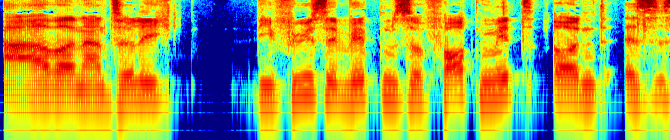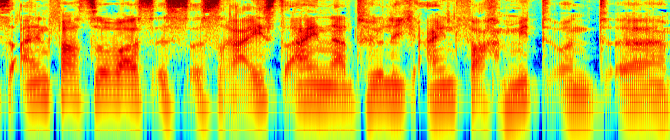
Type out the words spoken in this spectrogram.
Aber natürlich, die Füße wippen sofort mit und es ist einfach sowas, es, es reißt einen natürlich einfach mit und äh,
